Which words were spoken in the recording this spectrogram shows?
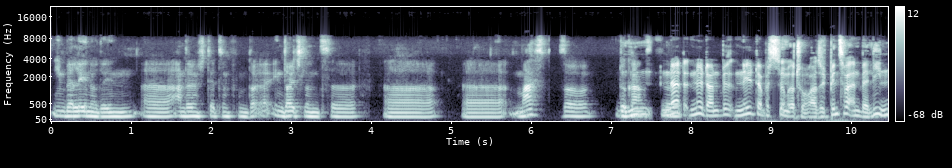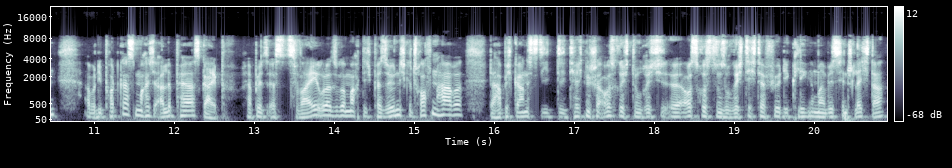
in Berlin oder in anderen Städten von in Deutschland machst. So, Du kannst. Ne, ne, dann, nee, da bist du im Irrtum. Also ich bin zwar in Berlin, aber die Podcasts mache ich alle per Skype. Ich habe jetzt erst zwei oder sogar gemacht, die ich persönlich getroffen habe. Da habe ich gar nicht die, die technische Ausrichtung, äh, Ausrüstung so richtig dafür. Die klingen immer ein bisschen schlechter.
